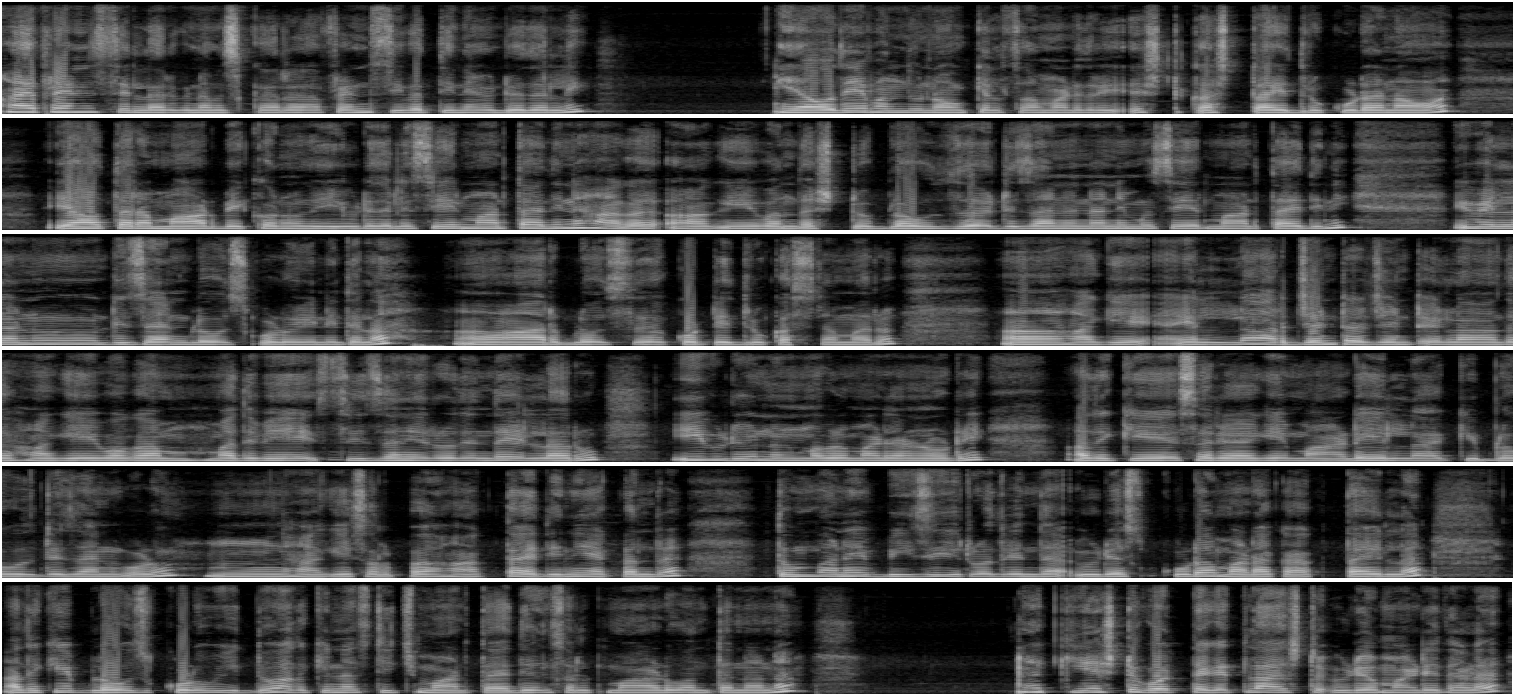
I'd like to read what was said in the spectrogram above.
Hi friends ಎಲ್ಲರಿಗೂ ನಮಸ್ಕಾರ. Friends ಇವತ್ತಿನ ವಿಡಿಯೋದಲ್ಲಿ ಯಾವುದೇ ಒಂದು ನಾವು ಕೆಲಸ ಮಾಡಿದರೆ ಎಷ್ಟು ಕಷ್ಟ ಇದ್ದರೂ ಕೂಡ ನಾವು ಯಾವ ಥರ ಮಾಡಬೇಕು ಅನ್ನೋದು ಈ ವಿಡಿಯೋದಲ್ಲಿ ಸೇರ್ ಮಾಡ್ತಾ ಇದ್ದೀನಿ. ಹಾಗ, ಹಾಗೆ ಒಂದಷ್ಟು ಬ್ಲೌಸ್ ಡಿಸೈನನ್ನು ನಿಮಗೆ ಸೇರ್ ಮಾಡ್ತಾ ಇದ್ದೀನಿ. ಇವೆಲ್ಲನೂ ಡಿಸೈನ್ ಬ್ಲೌಸ್ಗಳು ಏನಿದೆಲ್ಲ? ಆರು ಬ್ಲೌಸ್ ಕೊಟ್ಟಿದ್ದರು ಕಸ್ಟಮರು ಹಾಗೆ ಎಲ್ಲ ಅರ್ಜೆಂಟ್ ಅರ್ಜೆಂಟ್ ಎಲ್ಲ ಅದು. ಹಾಗೆ ಇವಾಗ ಮದುವೆ ಸೀಸನ್ ಇರೋದ್ರಿಂದ ಎಲ್ಲರೂ ಈ ವಿಡಿಯೋ ನನ್ನ ಮಗಳು ಮಾಡ್ಯಾಳ ನೋಡಿರಿ. ಅದಕ್ಕೆ ಸರಿಯಾಗಿ ಮಾಡೇ ಇಲ್ಲ ಆಕಿ ಬ್ಲೌಸ್ ಡಿಸೈನ್ಗಳು. ಹಾಗೆ ಸ್ವಲ್ಪ ಹಾಕ್ತಾ ಇದ್ದೀನಿ. ಯಾಕಂದರೆ ತುಂಬಾ ಬ್ಯುಸಿ ಇರೋದ್ರಿಂದ ವೀಡಿಯೋಸ್ ಕೂಡ ಮಾಡೋಕ್ಕಾಗ್ತಾ ಇಲ್ಲ. ಅದಕ್ಕೆ ಬ್ಲೌಸ್ ಬ್ಲೌಸ್ಗಳು ಇದ್ದು ಅದಕ್ಕೆ ನಾನು ಸ್ಟಿಚ್ ಮಾಡ್ತಾ ಇದ್ದೀನಿ. ಸ್ವಲ್ಪ ಮಾಡು ಅಂತ ನಾನು. ಆಕಿ ಎಷ್ಟು ಗೊತ್ತಾಗೈತಲ್ಲ ಅಷ್ಟು ವಿಡಿಯೋ ಮಾಡಿದಾಳೆ.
